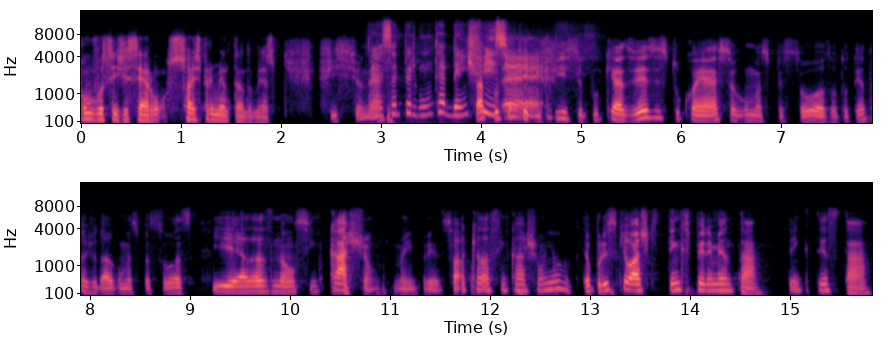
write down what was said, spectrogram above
como vocês disseram, só experimentando mesmo? Difícil, né? Essa pergunta é bem Sabe por difícil. que, que é É. difícil? Porque às vezes tu conhece algumas pessoas, ou tu tenta ajudar algumas pessoas, e elas não se encaixam na empresa. Só que elas se encaixam em outra. Então por isso que eu acho que tem que experimentar, tem que testar.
